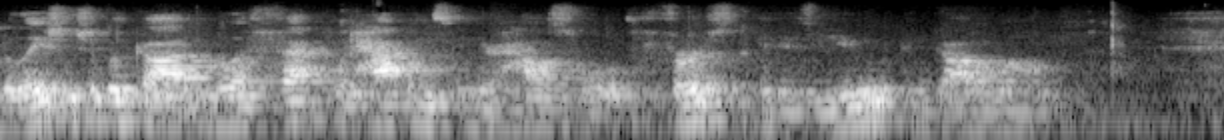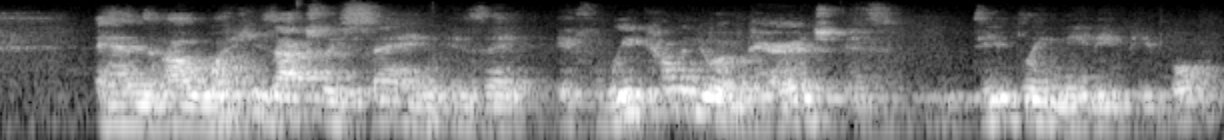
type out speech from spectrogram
relationship with God, will affect what happens in your household. First, it is you and God alone. And uh, what he's actually saying is that if we come into a marriage as deeply needy people.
